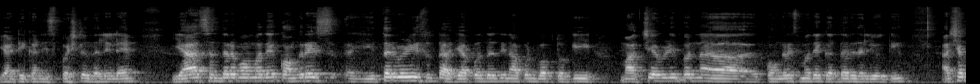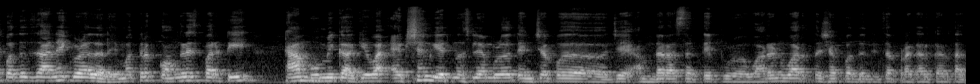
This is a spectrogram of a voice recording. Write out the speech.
या ठिकाणी स्पष्ट झालेलं आहे. या संदर्भामध्ये काँग्रेस इतर वेळीसुद्धा ज्या पद्धतीनं आपण बघतो की मागच्या वेळी पण काँग्रेसमध्ये गद्दारी झाली होती. अशा पद्धतीचं अनेक वेळा झालं आहे मात्र काँग्रेस पार्टी ठाम भूमिका किंवा ॲक्शन घेत नसल्यामुळं त्यांच्या प जे आमदार असतात ते पु- वारंवार तशा पद्धतीचा प्रकार करतात.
